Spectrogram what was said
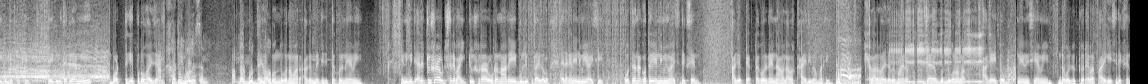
এইগুলি থাকে এইগুলি থাকলে আমি বট থেকে পুরো হয়ে যাই। সঠিক বলেছেন। আপনার বুদ্ধি বন্ধুগণ আমার আগে মেডিকেটটা করে নেই আমি। এনিমি আরে টুসরা উঠছে রে ভাই টুসরা ওটা না রে এগুলি কোথায় গেল? এই দেখেন এনিমি আইছে। কোথায় না কোথায় এনিমি আইছে দেখছেন? আগে প্যাকটা করে নেই না হলে আবার খাই দিবে আমার এই খেলার হয়ে যাবে মায়েরা। যাই হোক বন্ধুগণ আমার আগেই তো নিয়ে নিছি আমি। ডবল ভেক্টর এবার পায়ে গেছি দেখছেন?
